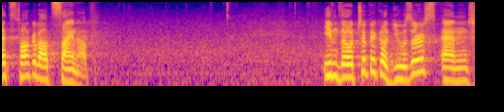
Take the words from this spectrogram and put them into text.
let's talk about sign up. Even though typical users, and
